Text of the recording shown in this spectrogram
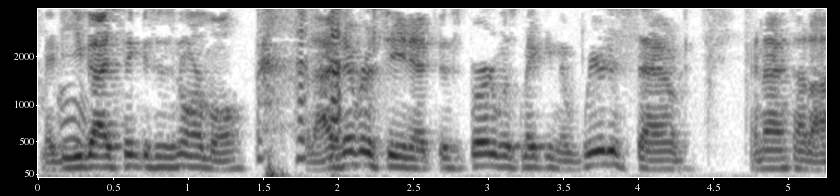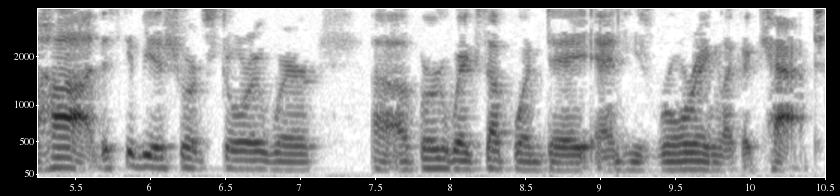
Maybe oh. you guys think this is normal, but I've never seen it. This bird was making the weirdest sound and I thought, aha, this could be a short story where uh, a bird wakes up one day and he's roaring like a cat.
